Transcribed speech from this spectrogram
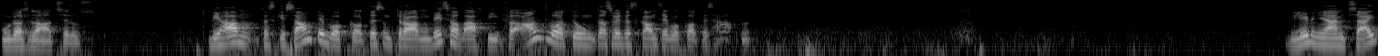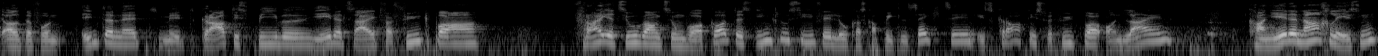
Und als Lazarus. Wir haben das gesamte Wort Gottes und tragen deshalb auch die Verantwortung, dass wir das ganze Wort Gottes haben. Wir leben in einem Zeitalter von Internet mit Gratisbibeln, jederzeit verfügbar, freier Zugang zum Wort Gottes, inklusive Lukas Kapitel 16, ist gratis verfügbar online, kann jeder nachlesen.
